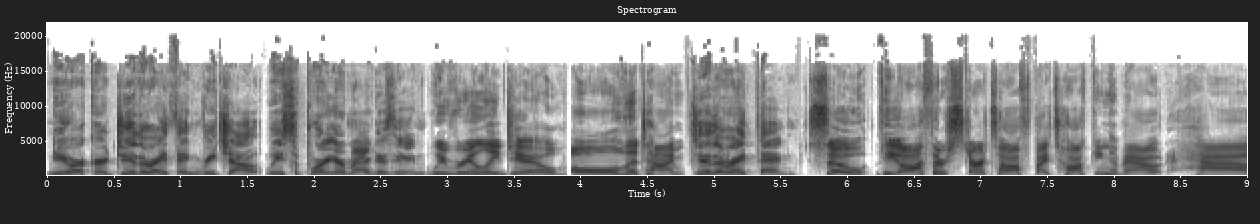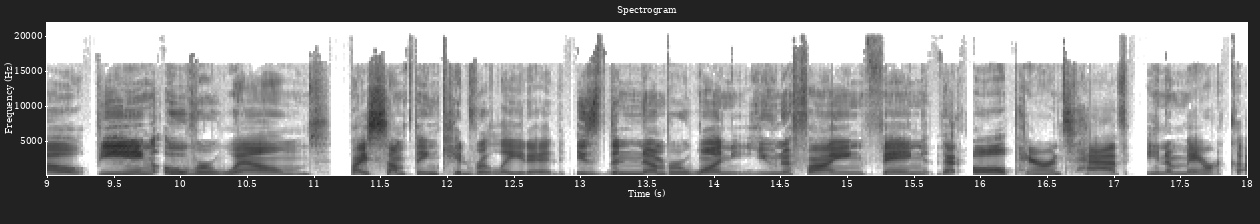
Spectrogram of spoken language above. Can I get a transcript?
New Yorker, do the right thing. Reach out. We support your magazine. We really do all the time. Do the right thing. So the author starts off by talking about how being overwhelmed by something kid related is the number one unifying thing that all parents have in America.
